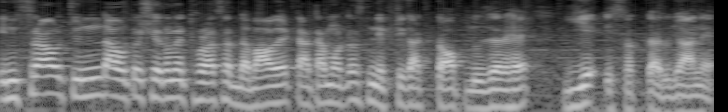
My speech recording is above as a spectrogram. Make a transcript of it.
इंफ्रा और चुनिंदा ऑटो शेयरों में थोड़ा सा दबाव है। टाटा मोटर्स निफ्टी का टॉप लूजर है। ये इस वक्त का रुझान है।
